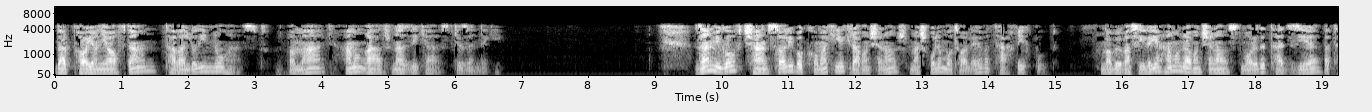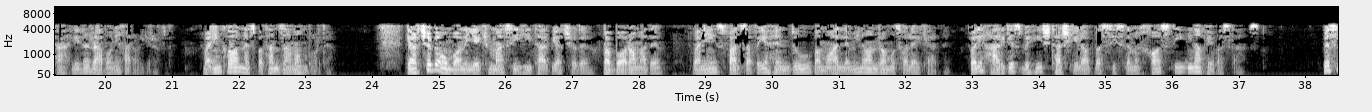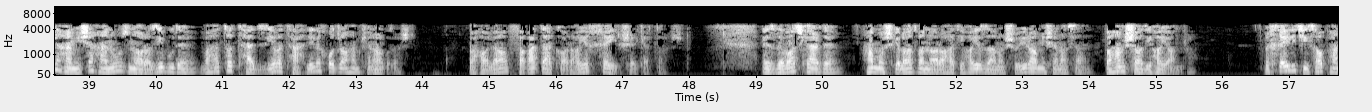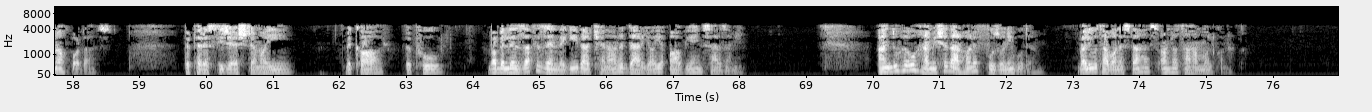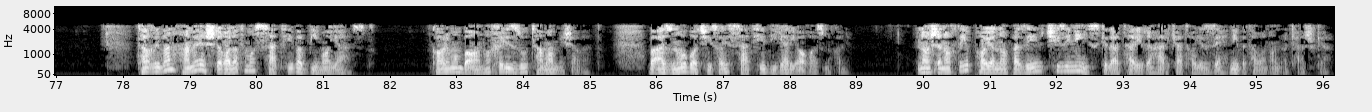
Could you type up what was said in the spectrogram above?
در پایان یافتن تولدی نو است و مرگ همانقدر نزدیک است که زندگی. زن می گفت چند سالی با کمک یک روانشناس مشغول مطالعه و تحقیق بود و به وسیله همان روانشناس مورد تجزیه و تحلیل روانی قرار گرفت و این کار نسبتا زمان برده. گرچه به عنوان یک مسیحی تربیت شده و بار آمده و نیز فلسفه هندو و معلمین آن را مطالعه کرده ولی هرگز به هیچ تشکیلات و سیستم خاصی نپیوسته است. مثل همیشه هنوز ناراضی بوده و حتی تجزیه و تحلیل خود را هم کنار گذاشت. و حالا فقط در کارهای خیر شرکت داشت. ازدواج کرده هم مشکلات و ناراحتی های زناشویی را می و هم شادی های آن را. به خیلی چیزها پناه برده است. به پرستیج اجتماعی، به کار، به پول و به لذت زندگی در کنار دریای آبی این سرزمین. اندوه او همیشه در حال فوزونی بوده ولی او توانسته است آن را تحمل کند. تقریبا همه اشتغالات ما سطحی و بیمایه است. کارمان با آنها خیلی زود تمام می شود و از نو با چیزهای سطحی دیگری آغاز می کنیم. ناشناخته پایان ناپذیر چیزی نیست که در طریق حرکتهای ذهنی بتوان آن را کشف کرد.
